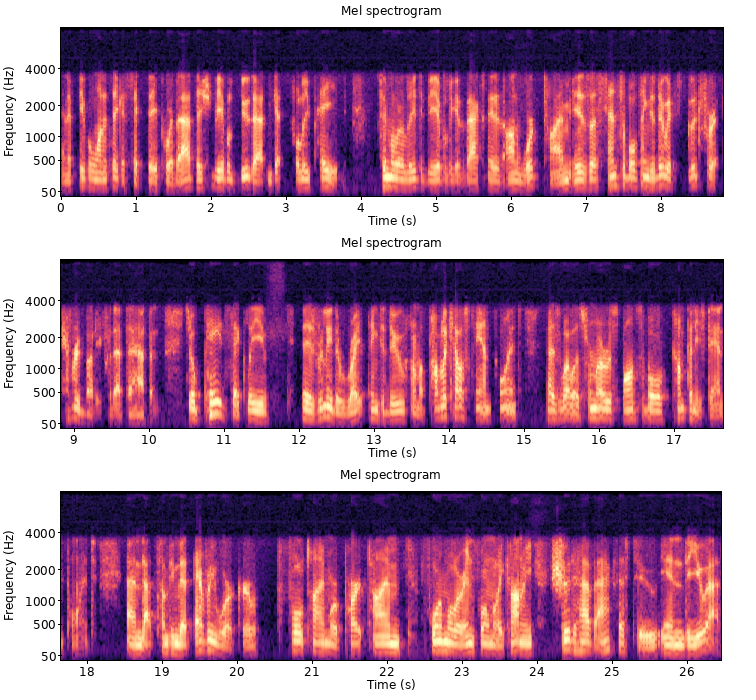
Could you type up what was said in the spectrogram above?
and if people want to take a sick day for that, they should be able to do that and get fully paid. Similarly, to be able to get vaccinated on work time is a sensible thing to do. It's good for everybody for that to happen. So, paid sick leave is really the right thing to do from a public health standpoint as well as from a responsible company standpoint. And that's something that every worker, full time or part time, formal or informal economy should have access to in the U.S.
